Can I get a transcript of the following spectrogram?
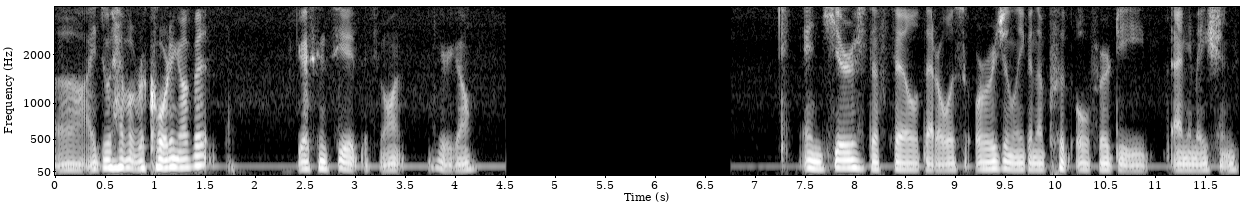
Uh, I do have a recording of it. You guys can see it if you want. Here we go. And here's the fill that I was originally gonna put over the animation.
